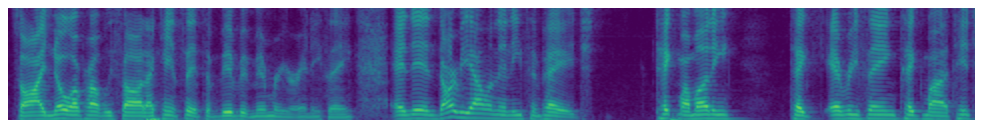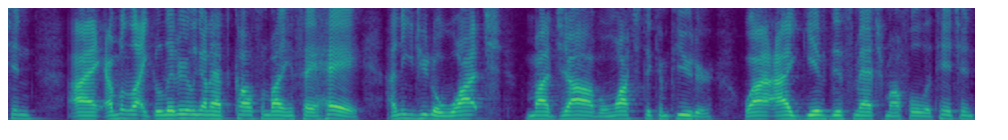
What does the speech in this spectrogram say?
so I know I probably saw it. I can't say it's a vivid memory or anything. And then Darby Allin and Ethan Page, take my money, take everything, take my attention. I I'm like literally gonna have to call somebody and say, hey, I need you to watch my job and watch the computer while I give this match my full attention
